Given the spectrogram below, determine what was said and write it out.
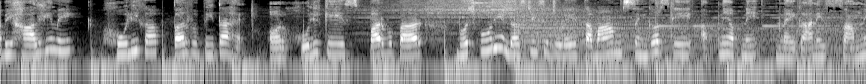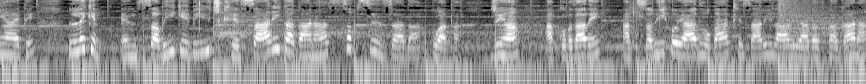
अभी हाल ही में होली का पर्व बीता है और होली के इस पर्व पर भोजपुरी इंडस्ट्री से जुड़े तमाम सिंगर्स के अपने अपने नए गाने सामने आए थे। लेकिन इन सभी के बीच खेसारी का गाना सबसे ज़्यादा हुआ था। जी हाँ आपको बता दें, आप सभी को याद होगा खेसारी लाल यादव का गाना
